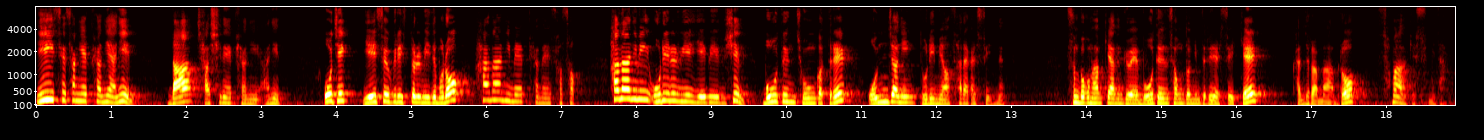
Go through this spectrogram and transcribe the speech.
이 세상의 편이 아닌 나 자신의 편이 아닌 오직 예수 그리스도를 믿음으로 하나님의 편에 서서 하나님이 우리를 위해 예비해 두신 모든 좋은 것들을 온전히 누리며 살아갈 수 있는 순복음 함께하는 교회 모든 성도님들이 될 수 있길 간절한 마음으로 소망하겠습니다.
